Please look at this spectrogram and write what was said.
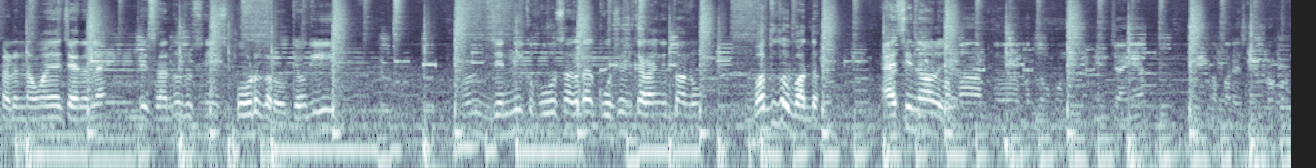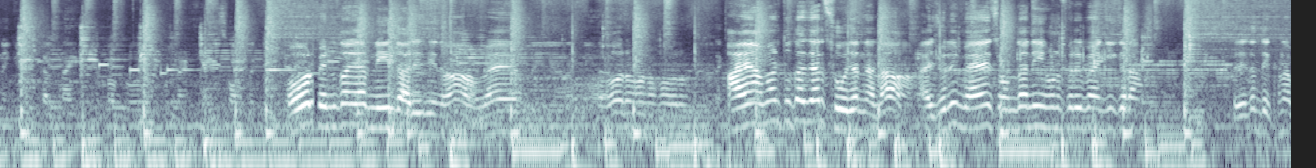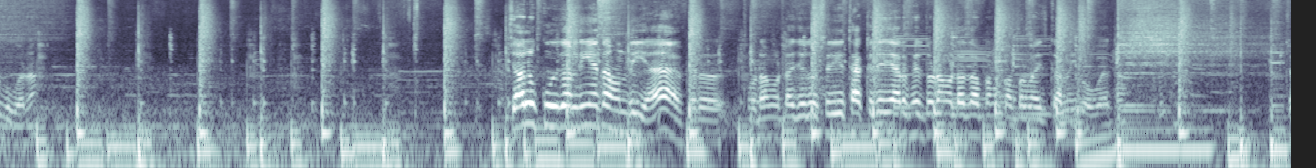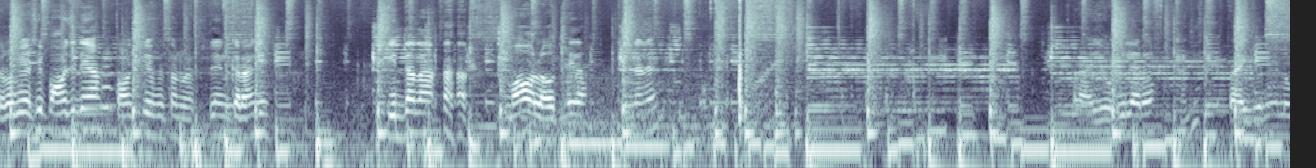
ਸਾਡਾ ਨਵਾਂ ਜਿਹਾ ਚੈਨਲ ਹੈ ਤੇ ਸਾਨੂੰ ਤੁਸੀਂ ਸਪੋਰਟ ਕਰੋ, ਕਿਉਂਕਿ ਹੁਣ ਜਿੰਨੀ ਕੁ ਹੋ ਸਕਦਾ ਕੋਸ਼ਿਸ਼ ਕਰਾਂਗੇ ਤੁਹਾਨੂੰ, ਵੱਧ ਤੋਂ ਵੱਧ ਐਸੀ ਨੌਲੇਜ ਆਪਾਂ ਹੋਰ ਮੈਨੂੰ ਤਾਂ ਯਾਰ ਨੀਂਦ ਆ ਰਹੀ ਸੀ ਨਾ, ਮੈਂ ਹੋਰ ਹੁਣ ਹੋਰ। ਆਇਆ ਅਮਨ ਤੂੰ ਤਾਂ ਯਾਰ ਸੋ ਜਾਂਦਾ ਨਾ ਐਕਚੁਅਲੀ ਮੈਂ ਸੌਂਦਾ ਨਹੀਂ, ਹੁਣ ਫਿਰ ਮੈਂ ਕੀ ਕਰਾਂ? ਫਿਰ ਇਹ ਤਾਂ ਦੇਖਣਾ ਪਊਗਾ ਨਾ। ਚਲੋ ਕੋਈ ਗੱਲ ਨਹੀਂ, ਇਹ ਤਾਂ ਹੁੰਦੀ ਆ। ਫਿਰ ਥੋੜਾ ਮੋਟਾ ਜਦੋਂ ਸਰੀਰ ਥੱਕ ਜੇ ਯਾਰ, ਫਿਰ ਥੋੜਾ ਮੋਟਾ ਤਾਂ ਆਪਾਂ ਨੂੰ ਕੰਪਰੋਮਾਈਜ਼ ਕਰਨਾ ਹੀ ਪਊਗਾ ਤਾਂ। ਚਲੋ ਵੀ ਅਸੀਂ ਪਹੁੰਚਦੇ ਹਾਂ, ਪਹੁੰਚ ਕੇ ਫਿਰ ਤੁਹਾਨੂੰ ਐਕਸਪਲੇਨ ਕਰਾਂਗੇ। ਕਿੱਦਾਂ ਦਾ ਮਾਹੌਲ ਆ ਉੱਥੇ ਦਾ, ਇਹਨਾਂ ਨੇ? ਪ੍ਰਾਈਜ਼ ਉਹ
